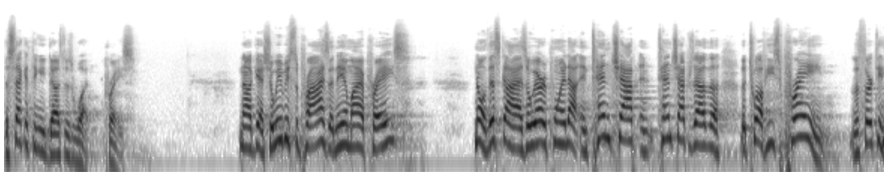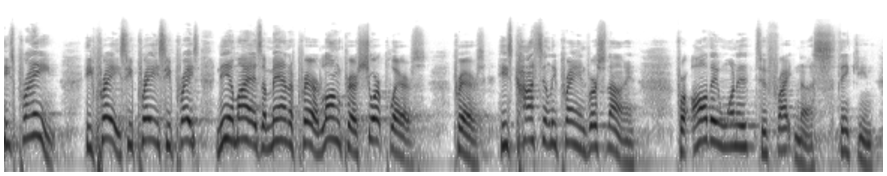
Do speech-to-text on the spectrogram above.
The second thing he does is what? Praise. Now, again, should we be surprised that Nehemiah prays? No, this guy, as we already pointed out, in 10, chap- in 10 chapters out of the, the 12, he's praying. The 13, he's praying. He prays, he prays, he prays. Nehemiah is a man of prayer, long prayers, short prayers, prayers. He's constantly praying. Verse 9. For all they wanted to frighten us, thinking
